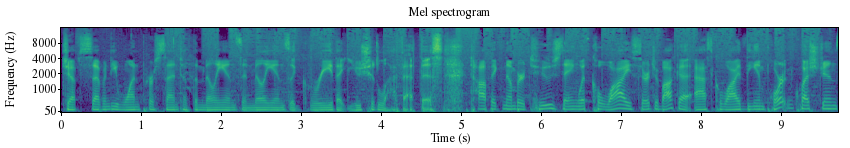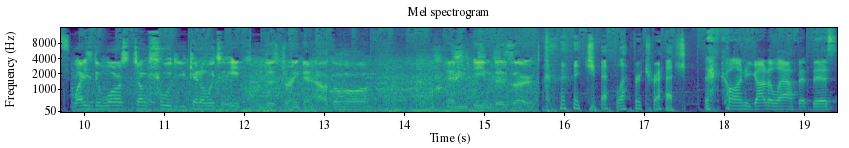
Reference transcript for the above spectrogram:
Jeff, 71% of the millions and millions agree that you should laugh at this. Topic number two, staying with Kawhi, Serge Ibaka asked Kawhi the important questions. What is the worst junk food you cannot wait to eat? I'm just drinking alcohol and eating dessert. Jeff, laugh or trash? Colin, you got to laugh at this.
